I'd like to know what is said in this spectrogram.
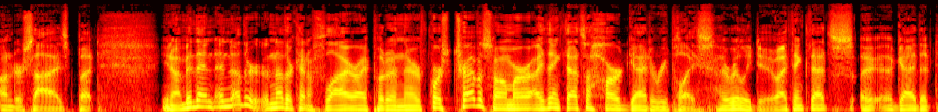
undersized, but you know, I mean, then another another kind of flyer I put in there. Of course, Travis Homer. I think that's a hard guy to replace. I really do. I think that's a, a guy that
